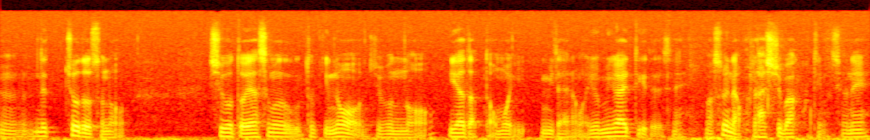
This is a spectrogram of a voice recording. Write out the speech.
うん、でちょうどその仕事を休む時の自分の嫌だった思いみたいなのが蘇ってきてですね、まあ、そういうのはフラッシュバックって言いますよね。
